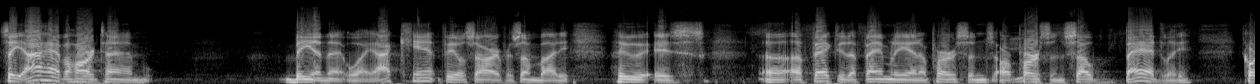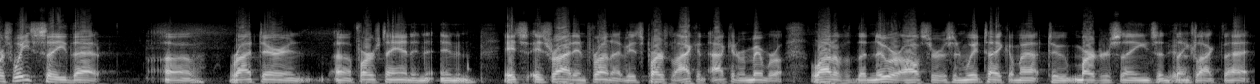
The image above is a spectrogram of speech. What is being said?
see, I have a hard time being that way. I can't feel sorry for somebody who is uh, affected a family and a person's or person so badly. Of course, we see that uh, right there in uh, firsthand, and, and it's it's right in front of you. It's personal. I can I can remember a lot of the newer officers, and we'd take them out to murder scenes and Yeah. things like that.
